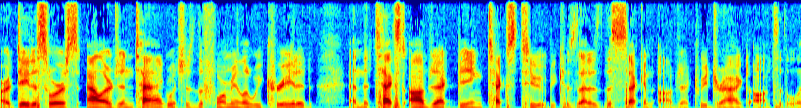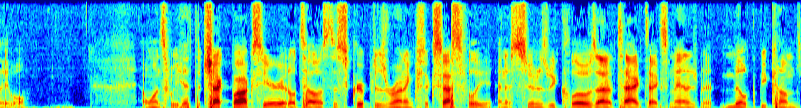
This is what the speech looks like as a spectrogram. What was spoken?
our data source allergen tag, which is the formula we created, and the text object being text2 because that is the second object we dragged onto the label. And once we hit the checkbox here, it'll tell us the script is running successfully, and as soon as we close out of tag text management, milk becomes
